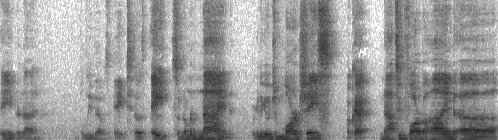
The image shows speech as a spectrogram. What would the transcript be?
eight or nine? I believe that was eight. That was eight. So number nine, we're gonna go Ja'Marr Chase. Okay. Not too far behind uh,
